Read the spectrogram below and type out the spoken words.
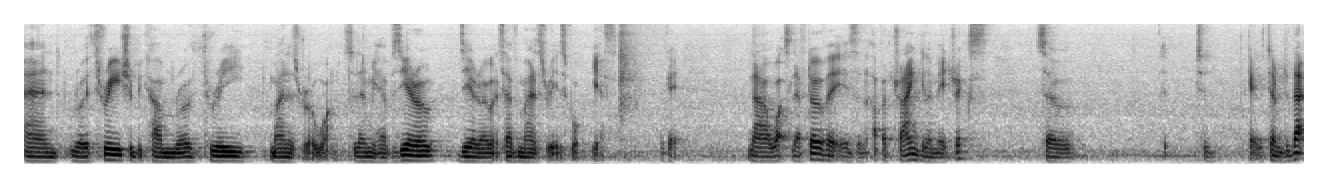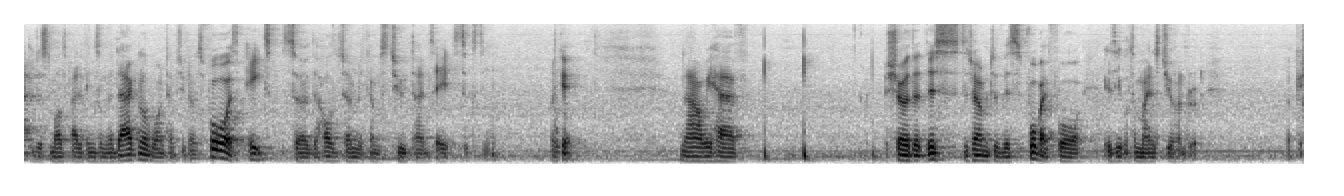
And row 3 should become row 3 minus row 1. So then we have 0, 0, and 7 minus 3 is 4, yes. Okay. Now what's left over is an upper triangular matrix. So to get the determinant of that, you just multiply the things on the diagonal. 1 times 2 times 4 is 8, so the whole determinant becomes 2 times 8 is 16. Okay. Now we have show that this determinant of this 4 by 4 is equal to minus 200. Okay,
